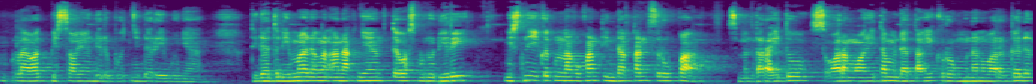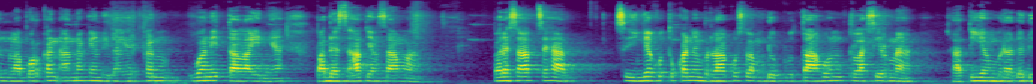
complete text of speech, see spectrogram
lewat pisau yang direbutnya dari ibunya. Tidak terima dengan anaknya tewas bunuh diri, Misni ikut melakukan tindakan serupa. Sementara itu, seorang wanita mendatangi kerumunan warga dan melaporkan anak yang dilahirkan wanita lainnya pada saat yang sama. Pada saat sehat, sehingga kutukan yang berlaku selama 20 tahun telah sirna. Rati yang berada di,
